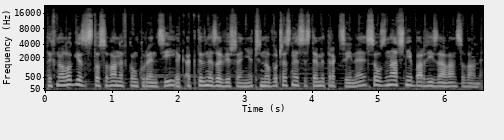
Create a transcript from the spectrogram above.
Technologie zastosowane w konkurencji, jak aktywne zawieszenie czy nowoczesne systemy trakcyjne, są znacznie bardziej zaawansowane.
